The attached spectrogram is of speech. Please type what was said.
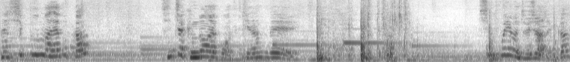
한 10분만 해볼까? 진짜 금방 할 것 같긴 한데 10분이면 되지 않을까?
